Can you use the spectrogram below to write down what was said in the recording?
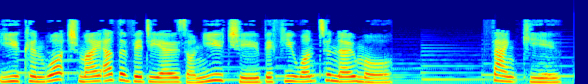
You can watch my other videos on YouTube if you want to know more. Thank you.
